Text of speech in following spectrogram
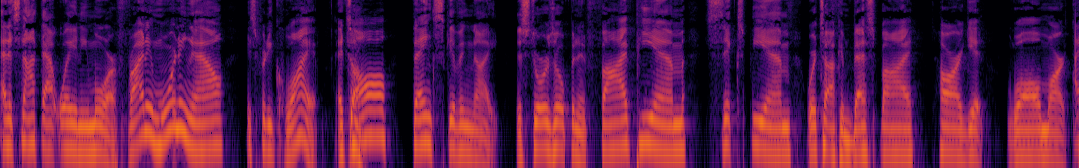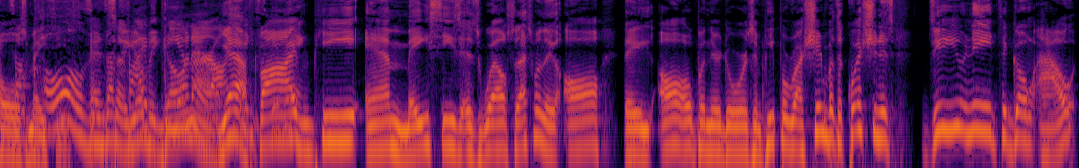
and it's not that way anymore. Friday morning now is pretty quiet. It's all Thanksgiving night. The stores open at 5 p.m., 6 p.m. We're talking Best Buy, Target, Walmart, Kohl's, Macy's. Kohl's And so you'll be going PM-er out. Yeah, 5 p.m. Macy's as well. So that's when they all they all open their doors and people rush in. But the question is, do you need to go out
